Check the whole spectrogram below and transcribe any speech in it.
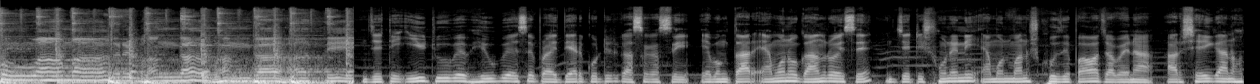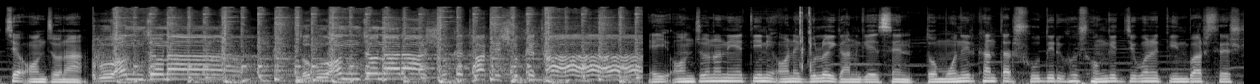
বউ আমার ভাঙ্গা ভাঙ্গা হাতে। যেটি ইউটিউবে ভিউ পেয়েছে প্রায় দেড় কোটির কাছাকাছি এবং তার এমনও গান রয়েছে যেটি শুনেনি এমন মানুষ খুঁজে পাওয়া যাবে না। আর সেই গান হচ্ছে অঞ্জনা। অঞ্জনা তবু অঞ্জনারা সুখে থাকে সুখে থাক। এই অঞ্জনা নিয়ে তিনি অনেকগুলোই গান গেয়েছেন। তো মনির খান তার সুদীর্ঘ সংগীত জীবনে তিনবার শ্রেষ্ঠ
